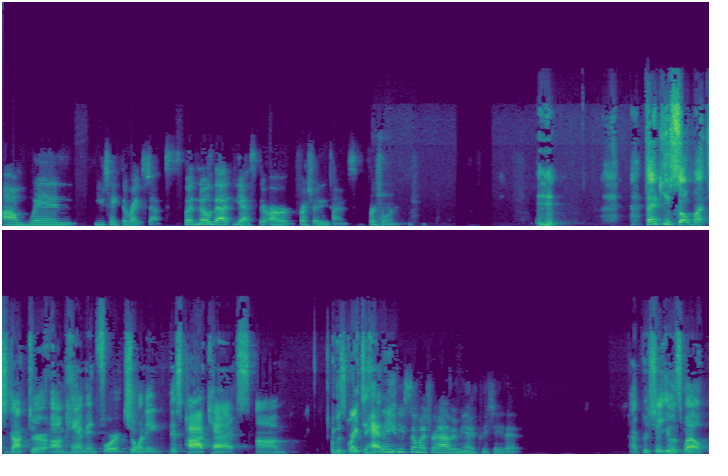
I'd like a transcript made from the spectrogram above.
um, when you take the right steps but know that yes, there are frustrating times for sure. Mm-hmm. Thank you so much, Dr. Um, Hammond, for joining this podcast. Um, it was great to have Thank you. Thank you so much for having me. I appreciate it. I appreciate you as well.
